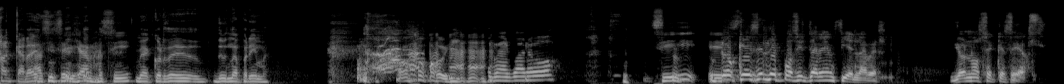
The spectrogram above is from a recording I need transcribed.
Ah, caray. Así se llama, sí. Me acordé de una prima. Bárbaro. Sí. Lo es- que es el depositario infiel, a ver. Yo no sé qué seas.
